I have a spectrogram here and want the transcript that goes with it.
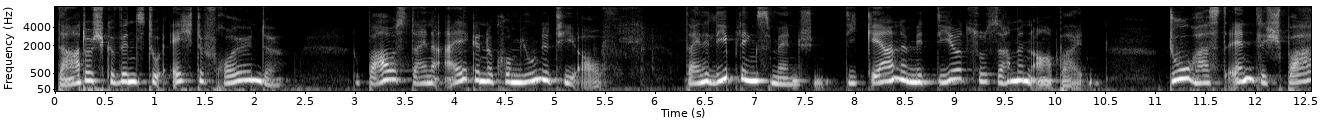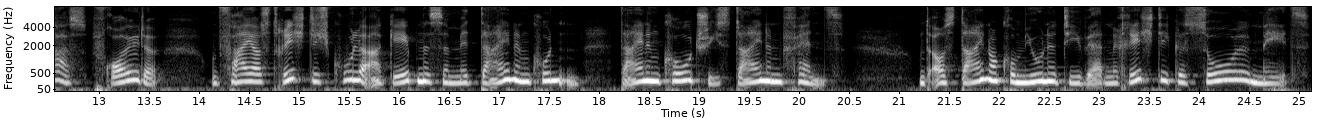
Dadurch gewinnst du echte Freunde. Du baust deine eigene Community auf, deine Lieblingsmenschen, die gerne mit dir zusammenarbeiten. Du hast endlich Spaß, Freude und feierst richtig coole Ergebnisse mit deinen Kunden, deinen Coaches, deinen Fans. Und aus deiner Community werden richtige Soulmates,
